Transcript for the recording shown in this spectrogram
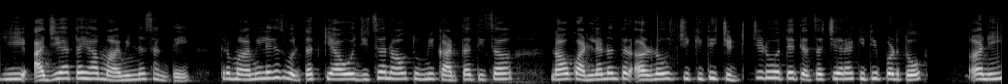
ही आजी आता ह्या मामींना सांगते. तर मामी लगेच बोलतात की अहो जिचं नाव तुम्ही काढता तिचं नाव काढल्यानंतर अर्णवची किती चिडचिड होते त्याचा चेहरा किती पडतो आणि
